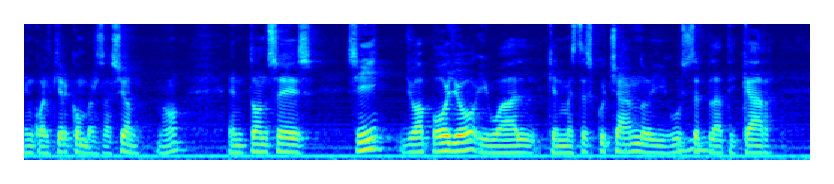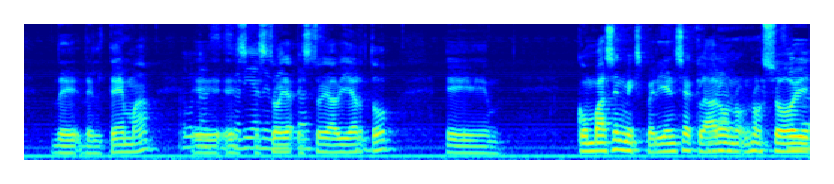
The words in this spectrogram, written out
en cualquier conversación, ¿no? Entonces, sí, yo apoyo, igual quien me esté escuchando y guste platicar de- del tema, eh, es- asesoría de estoy, ventas. estoy abierto. eh, con base en mi experiencia, claro, no, no soy Sí,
